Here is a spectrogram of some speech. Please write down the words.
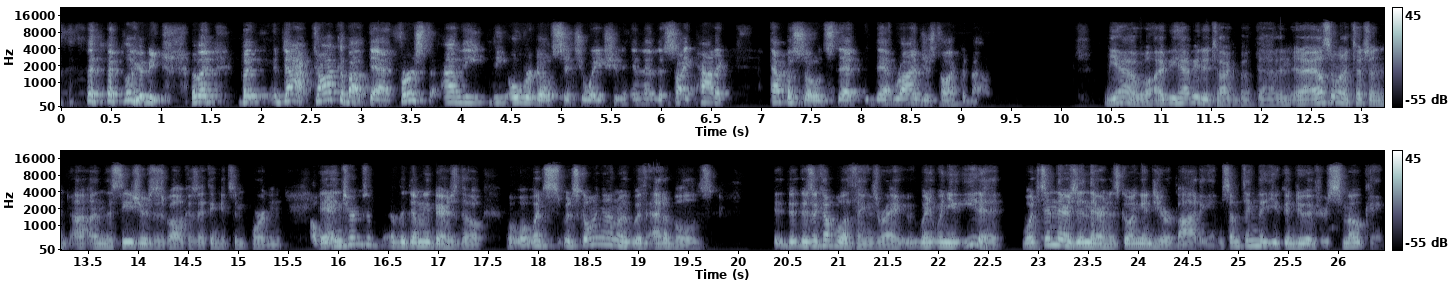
look at me. But but Doc, talk about that first on the the overdose situation, and then the psychotic episodes that that Ron just talked about. Yeah, well, I'd be happy to talk about that, and, and I also want to touch on uh, on the seizures as well because I think it's important. Okay. In terms of, of the gummy bears, though, what- what's what's going on with, with edibles? There- There's a couple of things, right? When when you eat it, what's in there is in there, and it's going into your body. And something that you can do if you're smoking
